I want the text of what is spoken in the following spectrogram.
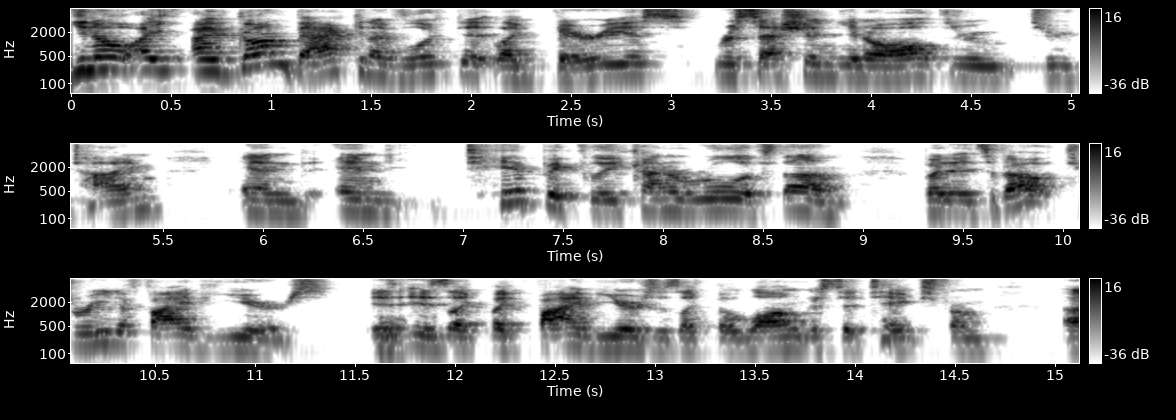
you know I, i've gone back and i've looked at like various recession you know all through through time and and typically kind of rule of thumb but it's about three to five years is, is like like five years is like the longest it takes from a,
